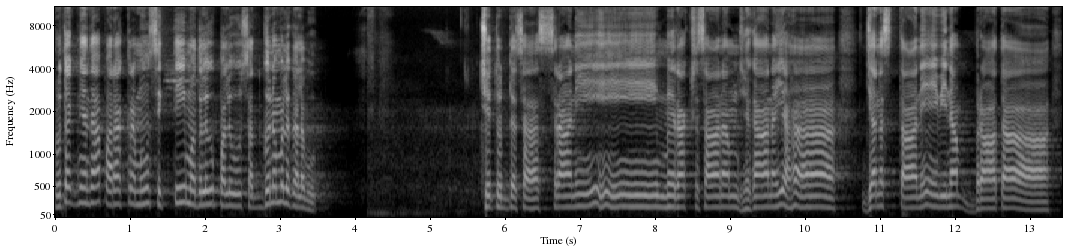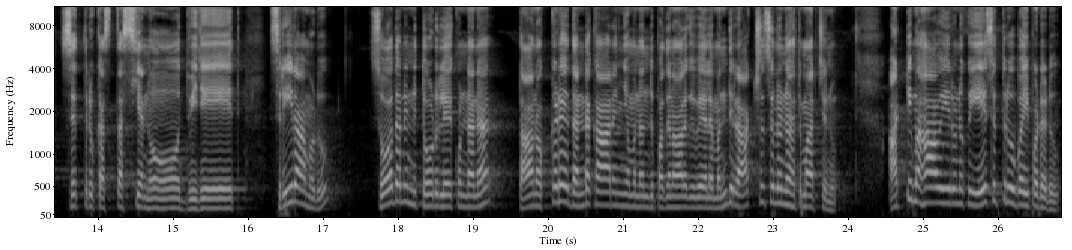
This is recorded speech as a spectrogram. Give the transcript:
కృతజ్ఞత పరాక్రమం శక్తి మొదలగు పలు సద్గుణములు గలవు. చతుర్దసహస్రాణి రాక్షసానం జగానయ జనస్థానే వినభ్రాత శత్రుకస్తస్య నో ద్విజేత్. శ్రీరాముడు సోదరుని తోడు లేకుండాన తానొక్కడే దండకారణ్యమునందు పద్నాలుగు వేల మంది రాక్షసులను హతమార్చెను. అట్టి మహావీరునకు ఏ శత్రువు భయపడడు.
